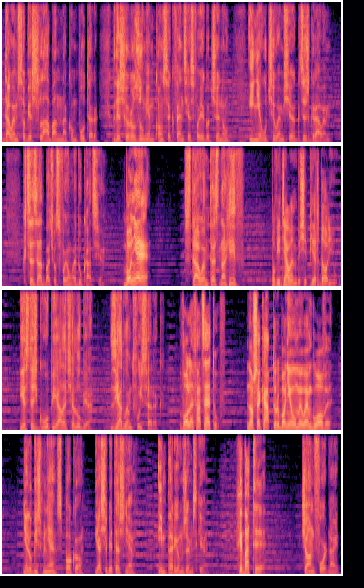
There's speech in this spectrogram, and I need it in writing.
Dałem sobie szlaban na komputer, gdyż rozumiem konsekwencje swojego czynu i nie uczyłem się, gdyż grałem. Chcę zadbać o swoją edukację. Bo nie! Stałem test na HIV. Powiedziałem, by się pierdolił. Jesteś głupi, ale cię lubię. Zjadłem twój serek. Wolę facetów. Noszę kaptur, bo nie umyłem głowy. Nie lubisz mnie? Spoko. Ja siebie też nie. Imperium Rzymskie. Chyba ty. John Fortnite.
